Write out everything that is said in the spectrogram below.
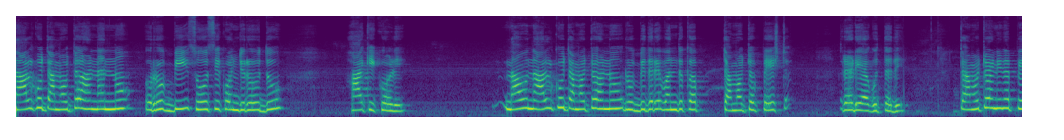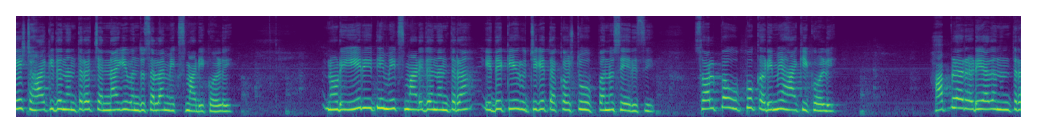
ನಾಲ್ಕು ಟೊಮೊಟೊ ಹಣ್ಣನ್ನು ರುಬ್ಬಿ ಸೋಸಿಕೊಂಡಿರುವುದು ಹಾಕಿಕೊಳ್ಳಿ. ನಾವು ನಾಲ್ಕು ಟೊಮೊಟೊ ಹಣ್ಣು ರುಬ್ಬಿದರೆ ಒಂದು ಕಪ್ ಟೊಮೊಟೊ ಪೇಸ್ಟ್ ರೆಡಿಯಾಗುತ್ತದೆ. ಟೊಮೊಟೊ ಹಣ್ಣಿನ ಪೇಸ್ಟ್ ಹಾಕಿದ ನಂತರ ಚೆನ್ನಾಗಿ ಒಂದು ಸಲ ಮಿಕ್ಸ್ ಮಾಡಿಕೊಳ್ಳಿ. ನೋಡಿ, ಈ ರೀತಿ ಮಿಕ್ಸ್ ಮಾಡಿದ ನಂತರ ಇದಕ್ಕೆ ರುಚಿಗೆ ತಕ್ಕಷ್ಟು ಉಪ್ಪನ್ನು ಸೇರಿಸಿ. ಸ್ವಲ್ಪ ಉಪ್ಪು ಕಡಿಮೆ ಹಾಕಿಕೊಳ್ಳಿ. ಹಪ್ಪಳ ರೆಡಿಯಾದ ನಂತರ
